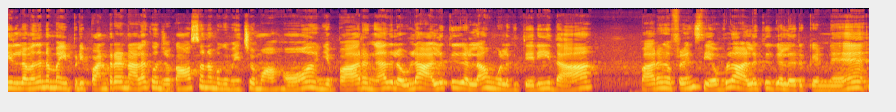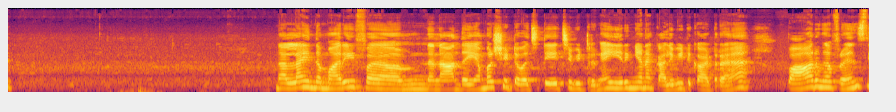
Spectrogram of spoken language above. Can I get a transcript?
இதில் வந்து நம்ம இப்படி பண்ணுறனால கொஞ்சம் காசும் நமக்கு மிச்சமாகும். இங்கே பாருங்கள் அதில் உள்ள அழுக்குகள்லாம் உங்களுக்கு தெரியுதா? பாருங்கள் ஃப்ரெண்ட்ஸ் எவ்வளோ அழுக்குகள் இருக்குன்னு. நல்லா இந்த மாதிரி ஃப நான் அந்த எமர் ஷீட்டை வச்சு தேய்ச்சி விட்டுருங்க. இருங்க நான் கழுவிட்டு காட்டுறேன். பாருங்கள் ஃப்ரெண்ட்ஸ்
